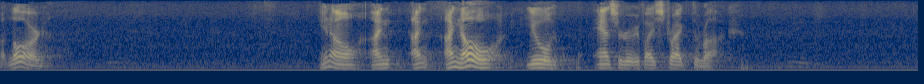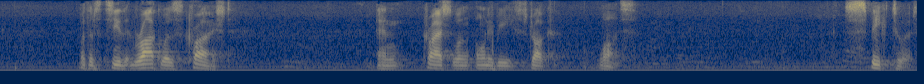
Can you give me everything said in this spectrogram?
But Lord, you know, I, I, I know you'll answer if I strike the rock. But the, see, the rock was Christ. And Christ will only be struck once. Speak to it.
